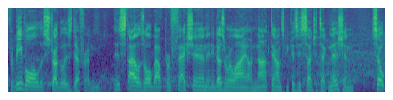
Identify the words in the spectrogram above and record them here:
For Bivol, the struggle is different. His style is all about perfection, and he doesn't rely on knockdowns because he's such a technician. So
